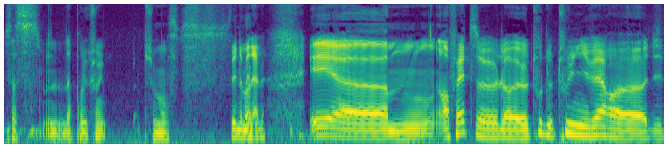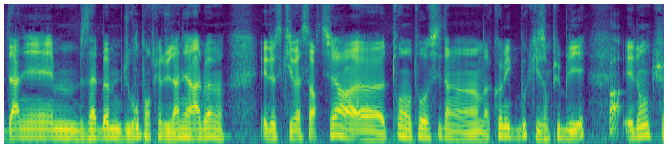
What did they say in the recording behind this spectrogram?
Ça, c'est- la production est absolument phénoménale. Et euh, en fait, le- tout, tout l'univers euh, des derniers albums du groupe, en tout cas du dernier album, et de ce qui va sortir, tourne autour aussi d'un comic book qu'ils ont publié. Ah. Et donc,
